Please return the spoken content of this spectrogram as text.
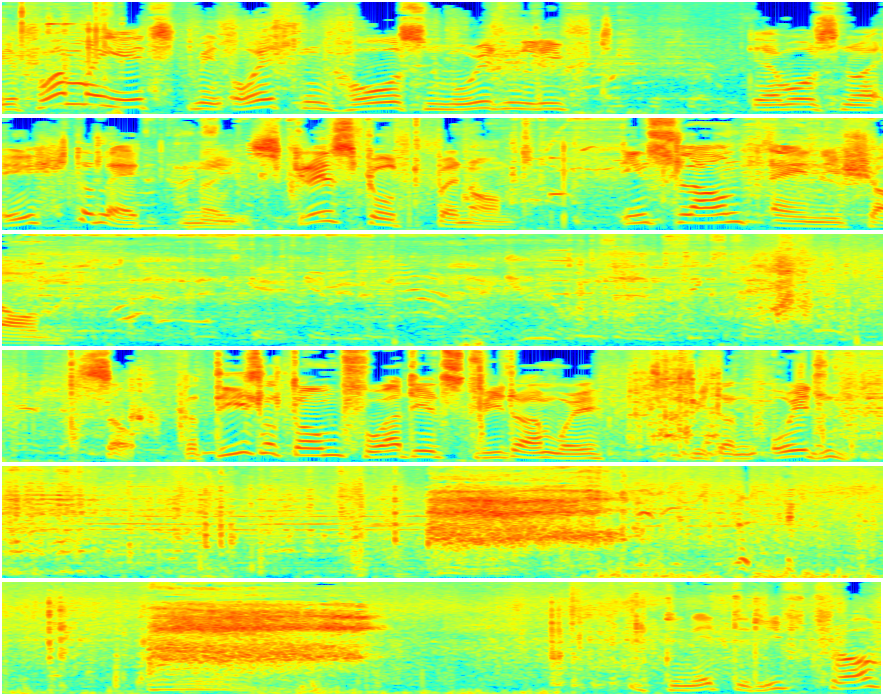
Wir fahren jetzt mit dem alten Hasen-Muldenlift, der was nur ein echter Leitner ist. Grüß Gott beieinander. Ins Land einschauen. So, der Dieseltom fährt jetzt wieder einmal mit einem alten. Ah. Und Die nette Liftfrau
